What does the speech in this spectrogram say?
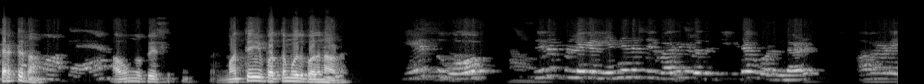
Correct தான். அவங்க பேச மத்தேயு பத்தொன்பது பதினாலு. இயேசுவோ சிறு பிள்ளைகள் என்னிடத்தில் வருகிறதற்கு இடம் கொடுங்கள். அவர்களை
